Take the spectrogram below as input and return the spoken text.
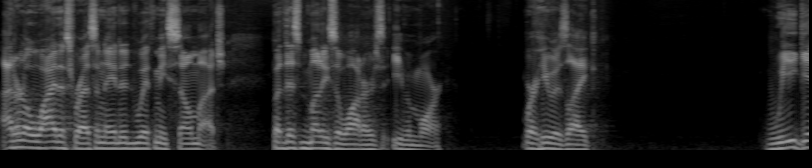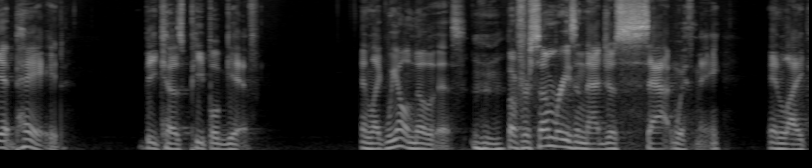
I don't know why this resonated with me so much, but this muddies the waters even more. Where he was like, "We get paid because people give," and like we all know this, mm-hmm. but for some reason that just sat with me, and like,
